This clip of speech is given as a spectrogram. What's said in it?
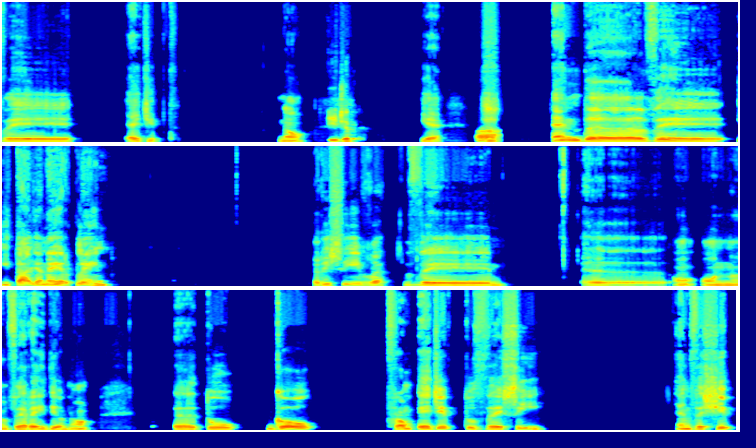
the Egypt. No? Egypt? yeah. Ah, and uh, the Italian airplane receive the uh, on, on the radio no uh, to go from Egypt to the sea and the ship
